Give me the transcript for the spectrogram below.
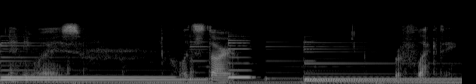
Anyways, let's start reflecting.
